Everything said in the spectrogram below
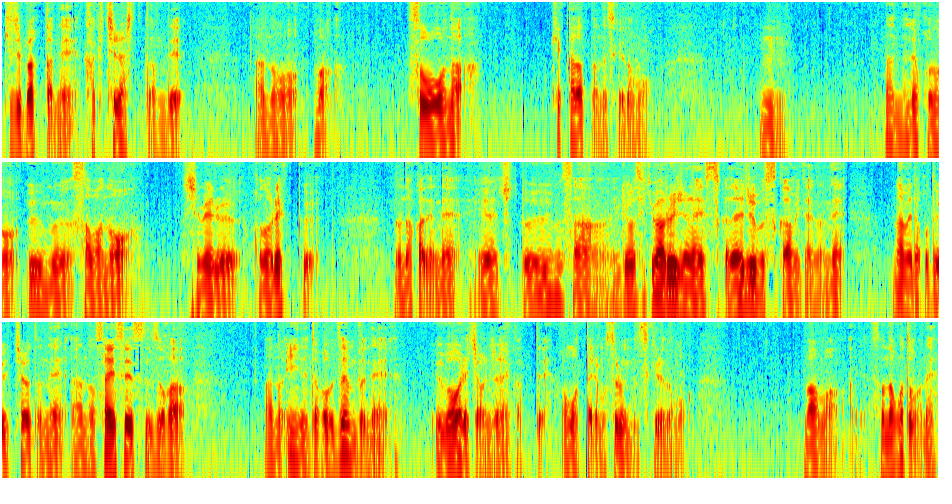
記事ばっかね、書き散らしてたんで、あの、まあ、相応な結果だったんですけども。うん。なんでね、この、ウーム様の占める、このレックの中でね、いや、ちょっとウームさん、業績悪いじゃないですか、大丈夫っすか？みたいなね、舐めたこと言っちゃうとね、あの、再生数とか、あの、いいねとかを全部ね、奪われちゃうんじゃないかって思ったりもするんですけれども。まあまあ、そんなこともね、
